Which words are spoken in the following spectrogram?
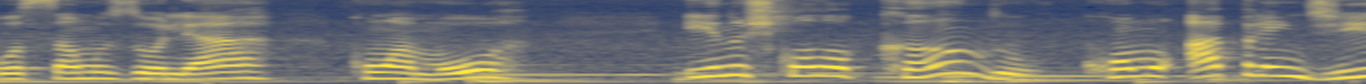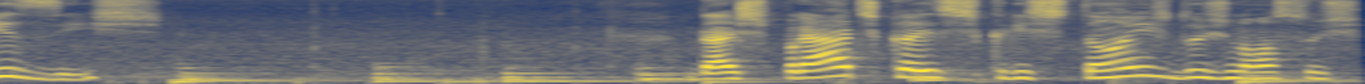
Possamos olhar com amor e nos colocando como aprendizes das práticas cristãs dos nossos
